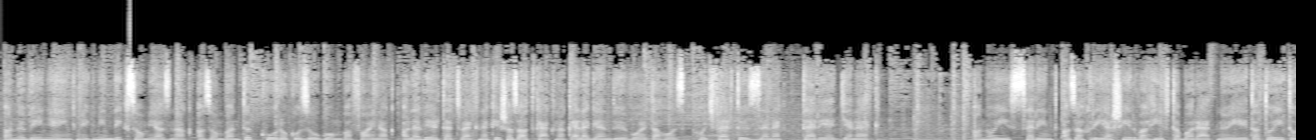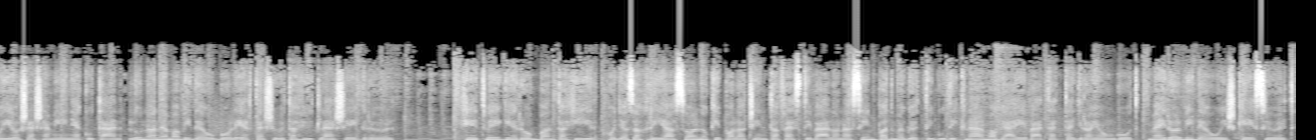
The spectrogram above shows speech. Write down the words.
A növényeink még mindig szomjaznak, azonban több kórokozó gombafajnak, a levéltetveknek és az atkáknak elegendő volt ahhoz, hogy fertőzzenek, terjedjenek. A Noise szerint az Achria sírva hívta barátnőjét a toitóios események után, Luna nem a videóból értesült a hűtlenségről. Hétvégén robbant a hír, hogy az Achria a Szolnoki Palacsinta Fesztiválon a színpad mögötti budiknál magáévá tett egy rajongót, melyről videó is készült.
